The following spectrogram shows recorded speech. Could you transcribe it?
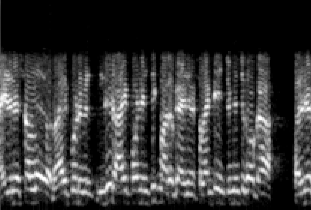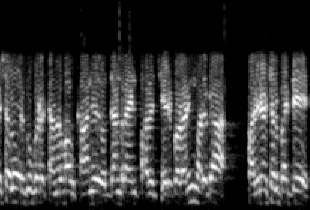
ఐదు నిమిషాల్లో రాయపూడి వెళ్తుంది. రాయపూడి నుంచి మరొక ఐదు నిమిషాలు. అంటే ఇంచుమించుగా ఒక పది నిమిషాల వరకు కూడా చంద్రబాబు కాన్వే ఉద్దండరాయన పాలన చేరుకోవడానికి మరొక పది నిమిషాలు పట్టే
